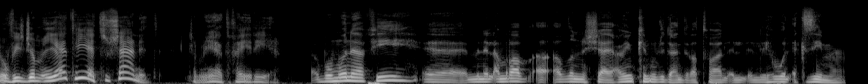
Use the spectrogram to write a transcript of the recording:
لو في جمعيات هي تساند. جمعيات خيرية. أبو منى فيه آه، من الأمراض أظن الشائعة ويمكن موجودة عند الأطفال اللي هو الأكزيما.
